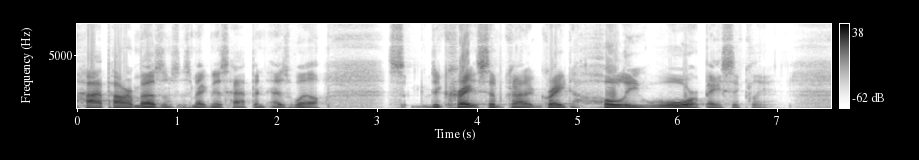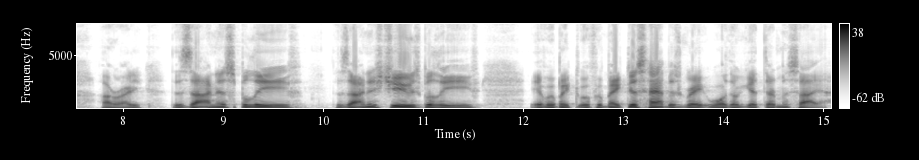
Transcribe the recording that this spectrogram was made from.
high power Muslims is making this happen as well. So, to create some kind of great holy war, basically. Alrighty. The Zionists believe, the Zionist Jews believe, if we make if we make this happen, this great war, they'll get their Messiah.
